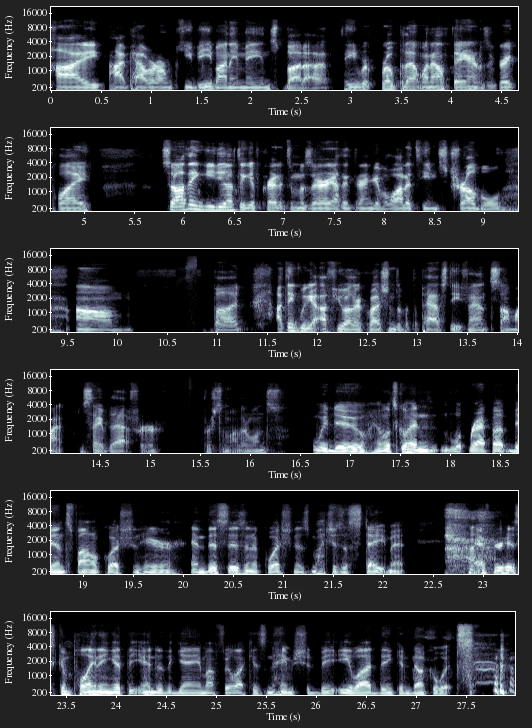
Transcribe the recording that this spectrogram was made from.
high high powered arm QB by any means, but uh, he roped that one out there and it was a great play. So I think you do have to give credit to Missouri. I think they're going to give a lot of teams trouble. Um, but I think we got a few other questions about the pass defense. So I might save that for for some other ones. We do. And let's go ahead and wrap up Ben's final question here. And this isn't a question as much as a statement. After his complaining at the end of the game, I feel like his name should be Eli Dinkin Dunkowitz.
